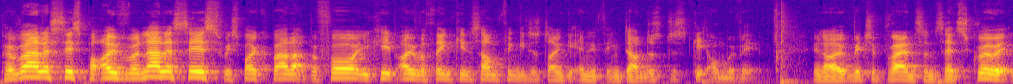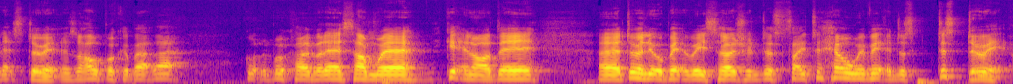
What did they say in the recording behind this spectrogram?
Paralysis by overanalysis. We spoke about that before. You keep overthinking something, you just don't get anything done. Just just get on with it. You know, Richard Branson said, "Screw it, let's do it." There's a whole book about that. I've got the book over there somewhere. Get an idea, uh, do a little bit of research, and just say to hell with it, and just just do it.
